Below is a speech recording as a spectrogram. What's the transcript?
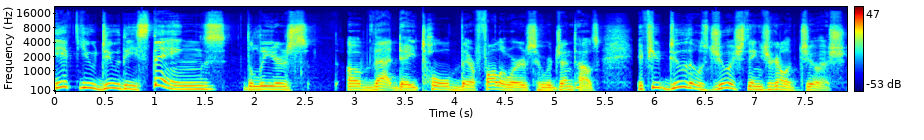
if you do these things, the leaders of that day told their followers who were Gentiles, if you do those Jewish things, you're going to look Jewish,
